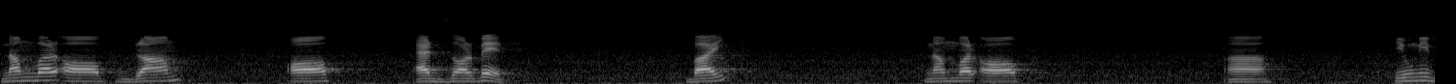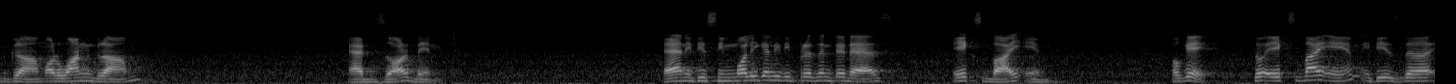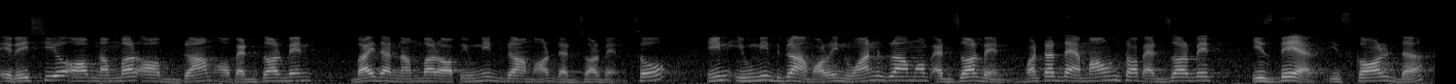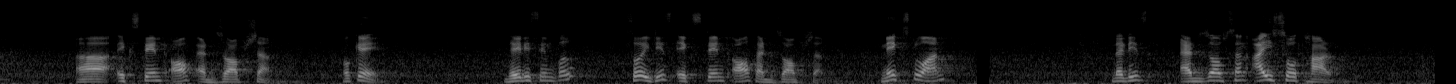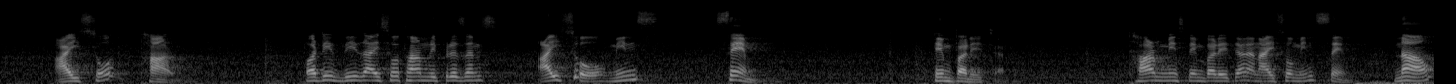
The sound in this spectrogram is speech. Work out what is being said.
number of gram of adsorbate by number of uh, unit gram or 1 gram adsorbent and it is symbolically represented as x by m. Okay. So, x by m it is the ratio of number of gram of adsorbent by the number of unit gram or adsorbent. So, in unit gram or in 1 gram of adsorbent what are the amount of adsorbate is there is called the uh, extent of adsorption. Okay. Very simple. So, it is extent of adsorption. Next one that is adsorption isotherm. Isotherm. What is this isotherm represents? Iso means same temperature. Therm means temperature and iso means same. Now,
